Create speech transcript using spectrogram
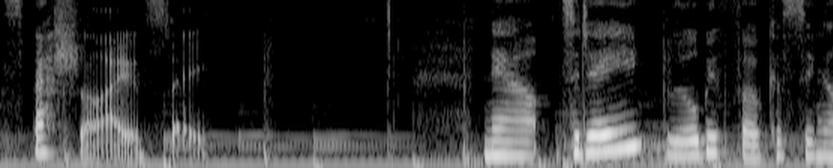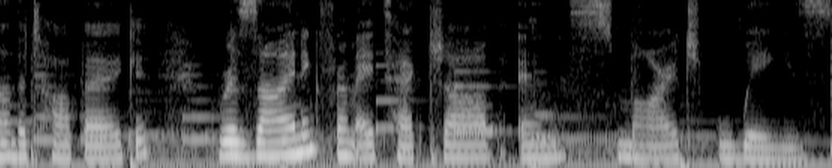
special, I would say. Now, today we'll be focusing on the topic resigning from a tech job in smart ways.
